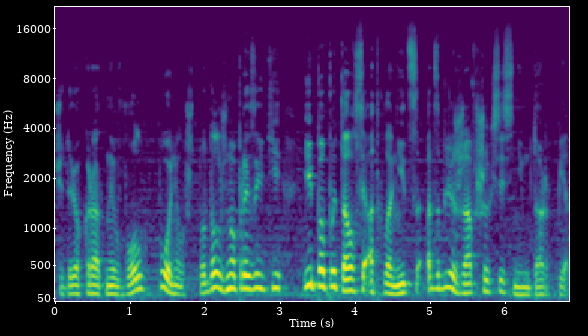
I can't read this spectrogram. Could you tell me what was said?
Четырехкратный волк понял, что должно произойти, и попытался отклониться от сближавшихся с ним торпед.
